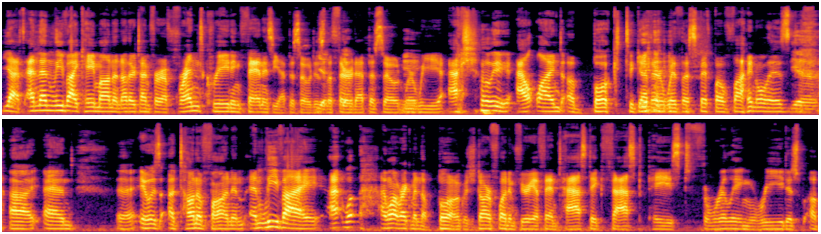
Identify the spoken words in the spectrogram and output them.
yes, and then Levi came on another time for a friend creating fantasy episode. Is Yes, the third yeah. episode where Mm. we actually outlined a book together with a Spiffbo finalist. yeah. Uh, and uh, it was a ton of fun. And, and Levi, I, well, I want to recommend the book, which is Dark Flood and Fury, a fantastic, fast paced, thrilling read. It's a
